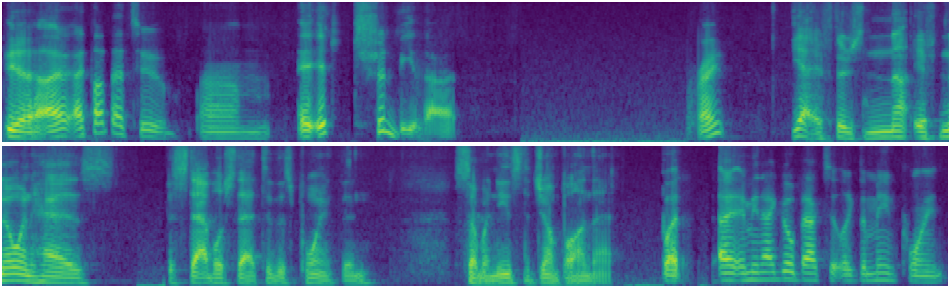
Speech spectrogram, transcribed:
Yeah, I, I thought that too. Um, it, it should be that. Right? Yeah, if there's not if no one has established that to this point, then someone needs to jump on that. But I, I mean, I go back to like the main point.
